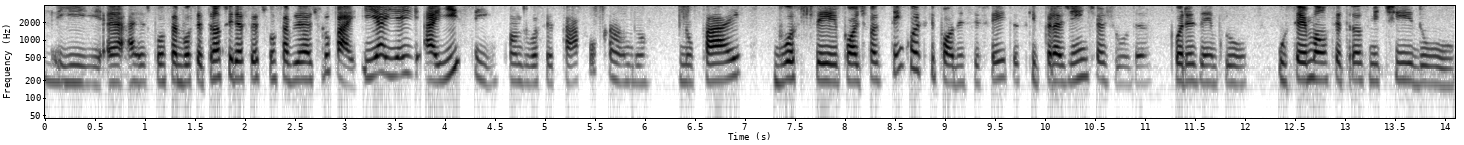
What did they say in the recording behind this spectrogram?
Hum. E é a responsabilidade, você transferir essa responsabilidade para o pai. E aí, aí, aí sim, quando você está focando no pai, você pode fazer. Tem coisas que podem ser feitas que para a gente ajuda. Por exemplo, o sermão ser transmitido,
